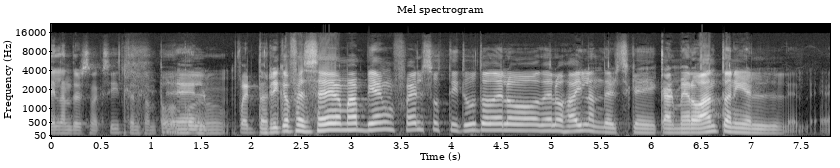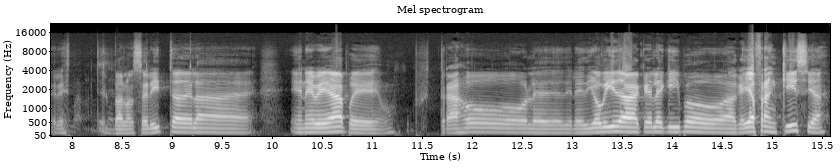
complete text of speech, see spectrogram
Islanders no existen tampoco. El ¿no? Puerto Rico FC más bien fue el sustituto de, los de los Islanders, que Carmelo Anthony, el, el, el- el baloncelista de la NBA, pues trajo, le, le dio vida a aquel equipo, a aquella franquicia.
